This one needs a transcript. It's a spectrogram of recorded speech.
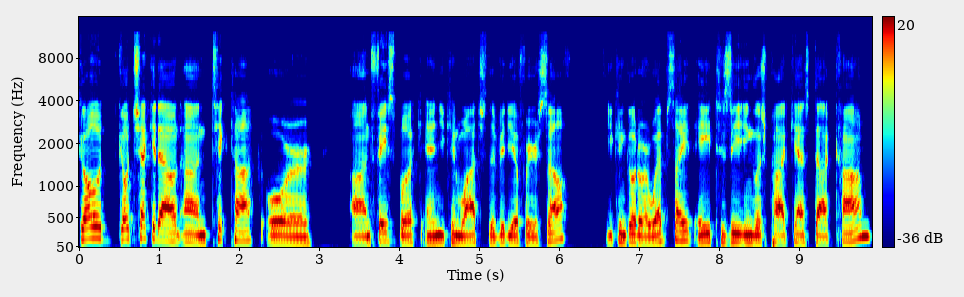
Go go check it out on TikTok or on Facebook and you can watch the video for yourself. You can go to our website, a to z english podcast.com.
